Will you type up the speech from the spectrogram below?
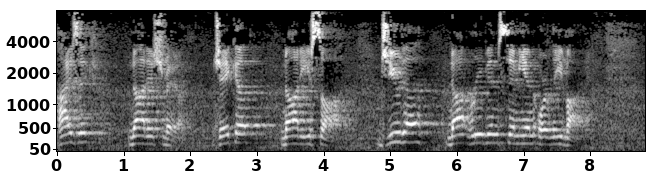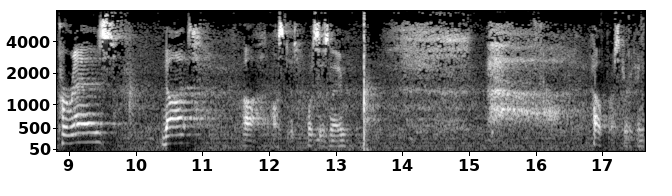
Isaac, not Ishmael. Jacob, not Esau. Judah, not Reuben, Simeon, or Levi. Perez, not. Oh, lost it. What's his name? How frustrating.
